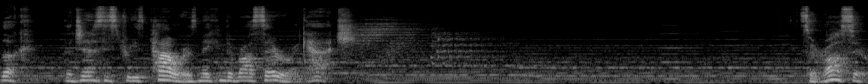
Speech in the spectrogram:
Look, the Genesis tree's power is making the Ra-Seru egg hatch. It's a.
